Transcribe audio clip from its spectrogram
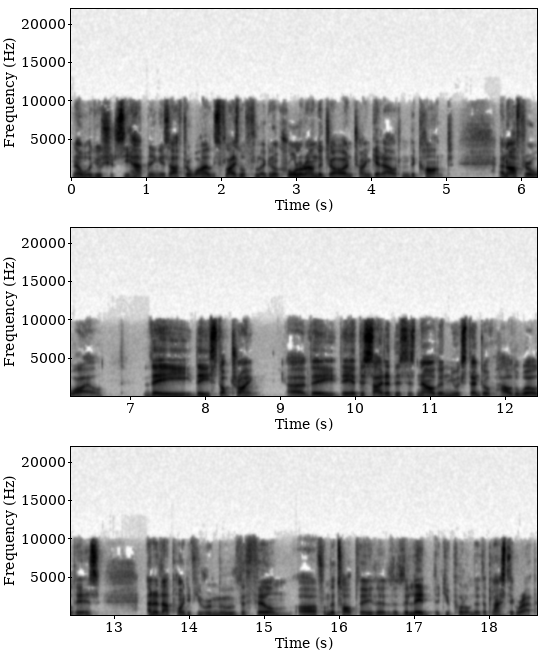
Now, what you should see happening is after a while, these flies will you know, crawl around the jar and try and get out, and they can't. And after a while, they, they stop trying. Uh, they, they have decided this is now the new extent of how the world is. And at that point, if you remove the film uh, from the top, the, the, the, the, lid that you put on there, the plastic wrap,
